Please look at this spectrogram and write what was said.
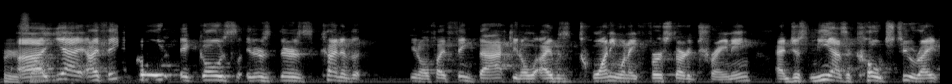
for yourself? Uh, yeah, I think it goes, it goes. There's there's kind of a, you know, if I think back, you know, I was 20 when I first started training, and just me as a coach too, right?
